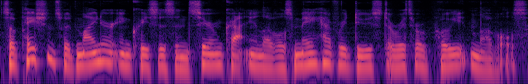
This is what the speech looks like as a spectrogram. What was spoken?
So, patients with minor increases in serum creatinine levels may have reduced erythropoietin levels.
